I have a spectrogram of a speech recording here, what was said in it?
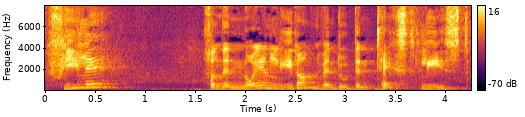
Viele von den neuen Liedern, wenn du den Text liest,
